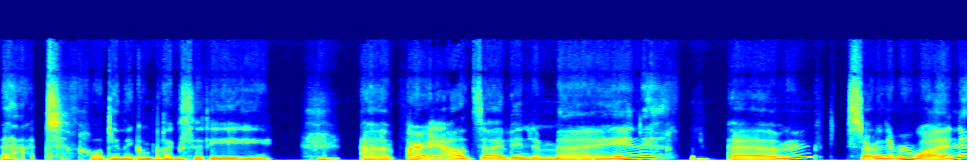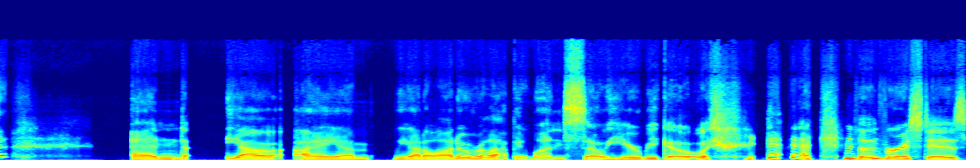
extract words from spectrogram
that, holding the mm-hmm. complexity. Mm-hmm. Um, all right, I'll dive into mine. Um, start with number one. And yeah, I um we got a lot of overlapping ones. So here we go. the first is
